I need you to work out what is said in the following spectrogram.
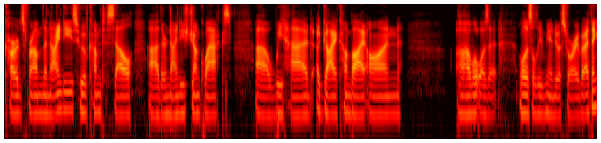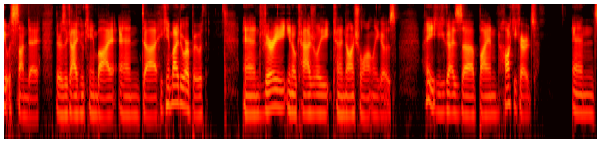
cards from the 90s who have come to sell uh, their 90s junk wax. we had a guy come by on uh, what was it? Well, this will lead me into a story, but I think it was Sunday. There was a guy who came by, and uh, he came by to our booth, and very, you know, casually, kind of nonchalantly goes, "Hey, you guys uh, buying hockey cards?" And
